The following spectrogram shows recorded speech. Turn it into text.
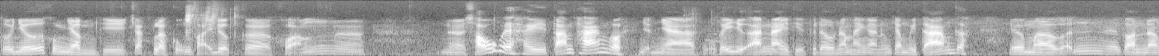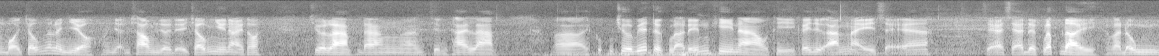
tôi nhớ không nhầm thì chắc là cũng phải được ờ, khoảng ờ, ờ, 6 hay 8 tháng rồi nhận nhà của cái dự án này thì từ đầu năm 2018 cơ. Nhưng mà vẫn còn đang bỏ trống rất là nhiều, nhận xong rồi để trống như thế này thôi. Chưa làm, đang triển khai làm. Và cũng chưa biết được là đến khi nào thì cái dự án này sẽ sẽ sẽ được lấp đầy và đông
